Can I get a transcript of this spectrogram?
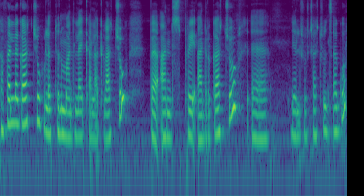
ከፈለጋችሁ ሁለቱንም አንድ ላይ ቀላቅላችሁ በአንድ spray አድርጋችሁ የልጆቻችሁን ጸጉር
